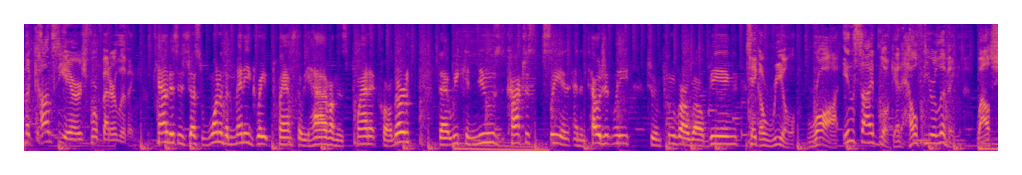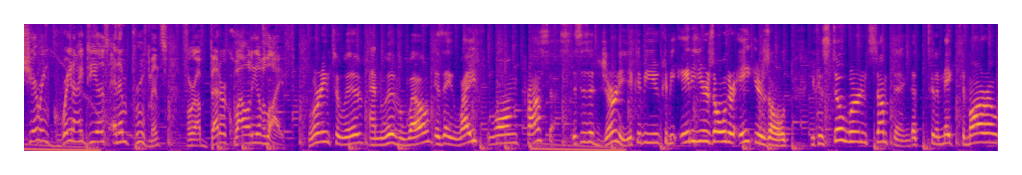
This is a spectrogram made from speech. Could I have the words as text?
the concierge for better living. Cannabis is just one of the many great plants that we have on this planet called Earth that we can use consciously and, and intelligently to improve our well being. Take a real, raw, inside look at healthier living while sharing great ideas and improvements for a better quality of life. Learning to live and live well is a lifelong process. This is a journey. It could be you could be 80 years old or 8 years old. You can still learn something that's going to make tomorrow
